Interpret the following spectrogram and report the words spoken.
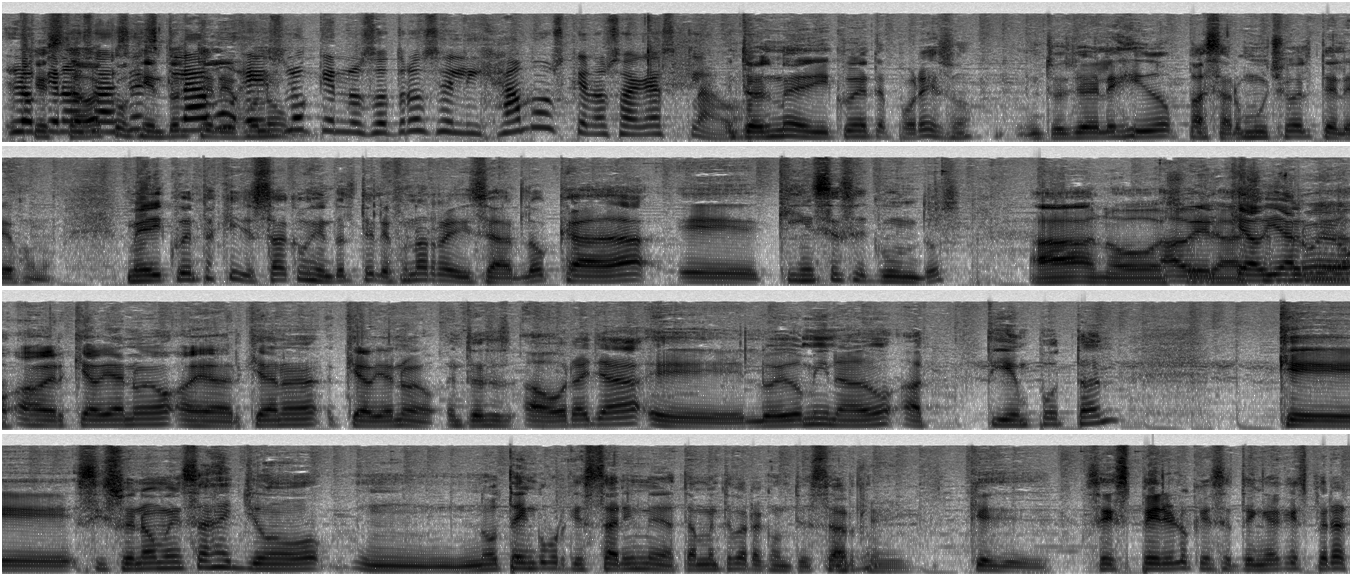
Lo que, nos estaba hace cogiendo el esclavo teléfono. es lo que nosotros elijamos que nos haga esclavo. Entonces me di cuenta, por eso, entonces yo he elegido pasar mucho del teléfono. Me di cuenta que yo estaba cogiendo el teléfono a revisarlo cada eh, 15 segundos Ah, no, a ver ya qué es había enfermedad. nuevo, a ver qué había nuevo, a ver qué, había- qué había nuevo. Entonces ahora ya eh, lo he dominado a tiempo tal que si suena un mensaje yo mm, no tengo por qué estar inmediatamente para contestarlo. Que se espere lo que se tenga que esperar.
